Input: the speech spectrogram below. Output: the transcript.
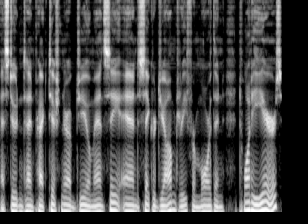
A student and practitioner of geomancy and sacred geometry for more than 20 years,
